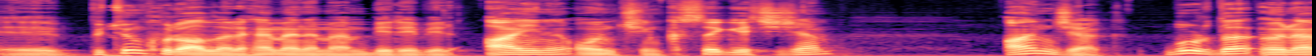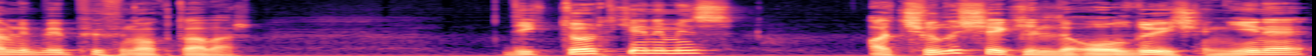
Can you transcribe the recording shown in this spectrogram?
E, bütün kuralları hemen hemen birebir aynı. Onun için kısa geçeceğim. Ancak burada önemli bir püf nokta var. Dikdörtgenimiz açılı şekilde olduğu için yine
